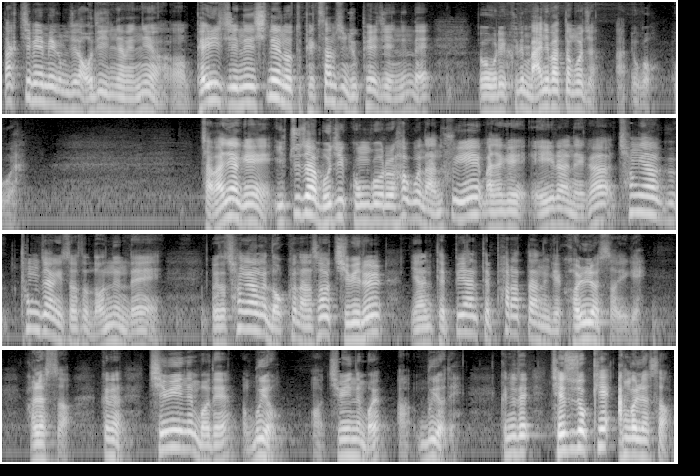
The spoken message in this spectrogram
딱지 매매 금지는 어디 있냐면요. 어, 페이지는 시내 노트 136페이지에 있는데 이거 우리 그림 많이 봤던 거죠. 아, 요거 요거야. 자, 만약에 입주자 모집 공고를 하고 난 후에 만약에 A라는 애가 청약 통장에 있어서 넣었는데 여기서 청약을 넣고 나서 지위를 얘한테 B한테 팔았다는 게 걸렸어 이게 걸렸어. 그러면 지위는 뭐 돼요? 어, 무효. 어, 지위는 뭐예요? 어, 무효돼. 근데 재수 좋게 안 걸렸어.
